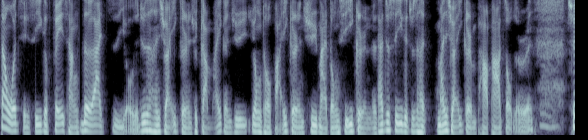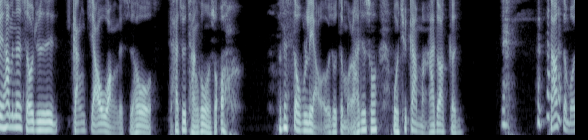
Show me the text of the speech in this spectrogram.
但我姐是一个非常热爱自由的，就是很喜欢一个人去干嘛，一个人去用头发，一个人去买东西，一个人的，她就是一个就是很蛮喜欢一个人爬爬走的人。嗯，所以他们那时候就是刚交往的时候，她就常跟我说：“哦，我真受不了。”我说：“怎么了？”她就说：“我去干嘛，她都要跟。” 然后什么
